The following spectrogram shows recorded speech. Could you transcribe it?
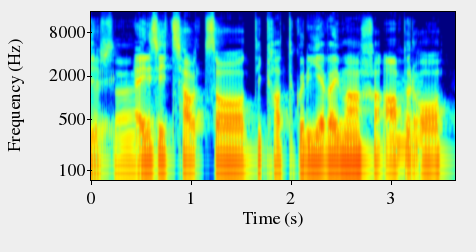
wir ist so. einerseits halt so die Kategorien wollen machen aber Mhm. auch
